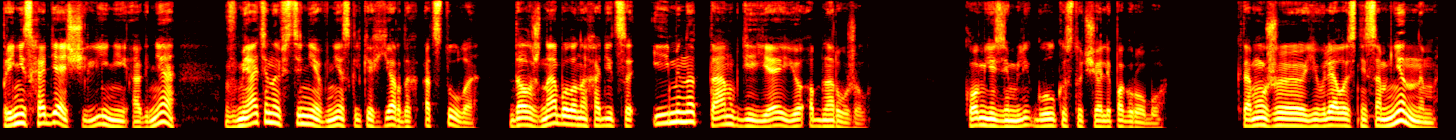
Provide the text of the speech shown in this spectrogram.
При нисходящей линии огня вмятина в стене в нескольких ярдах от стула должна была находиться именно там, где я ее обнаружил. Комья земли гулко стучали по гробу. К тому же являлось несомненным,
